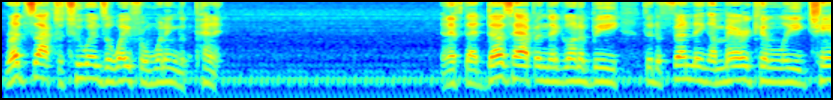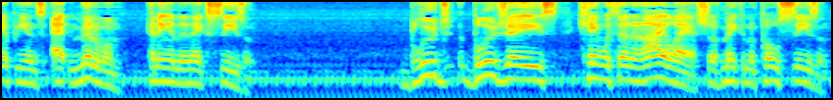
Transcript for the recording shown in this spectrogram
Red Sox are two wins away from winning the pennant. And if that does happen, they're going to be the defending American League champions at minimum heading into next season. Blue, Blue Jays came within an eyelash of making the postseason.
